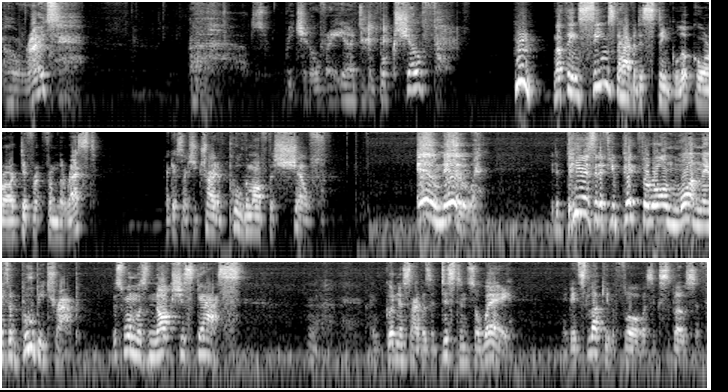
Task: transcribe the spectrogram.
Alright. Uh, I'll just reach it over here to the bookshelf. Hmm, Nothing seems to have a distinct look or are different from the rest. I guess I should try to pull them off the shelf. Oh no! It appears that if you pick the wrong one, there's a booby trap. This one was noxious gas. Thank goodness I was a distance away. Maybe it's lucky the floor was explosive.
